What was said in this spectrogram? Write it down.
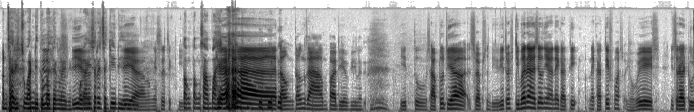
mencari cuan di tempat yang lainnya Iya. mengais rezeki di iya mengais rezeki tong-tong sampah ya tong tong sampah dia bilang itu Sabtu dia swab sendiri terus gimana hasilnya negatif negatif mas ya wis istirahat dulu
